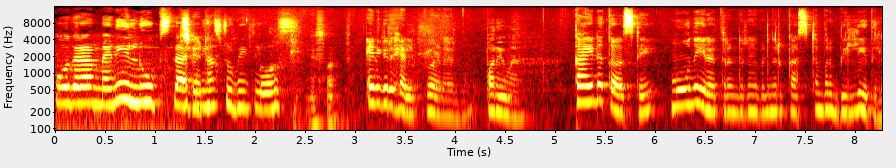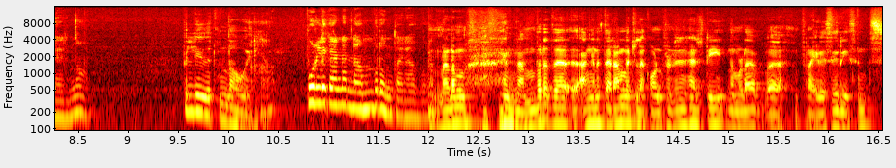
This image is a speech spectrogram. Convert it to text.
Oh, there are many loops that needs to be closed. എനിക്കൊരു ഹെൽപ്പ് വേണമായിരുന്നു പറയൂ മാം കഴിഞ്ഞ തേഴ്സ്ഡേ മൂന്ന് ഇരുപത്തിരണ്ടിന് ഇവിടുന്ന് ഒരു കസ്റ്റമർ ബില്ല് ചെയ്തില്ലായിരുന്നോ? ബില്ല് ചെയ്തിട്ടുണ്ടാവുമായിരിക്കും. പുള്ളിക്കാരന്റെ നമ്പറും തരാമോ? മാഡം നമ്പർ അങ്ങനെ തരാൻ പറ്റില്ല. കോൺഫിഡൻഷ്യാലിറ്റി നമ്മുടെ പ്രൈവസി റീസൺസ്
